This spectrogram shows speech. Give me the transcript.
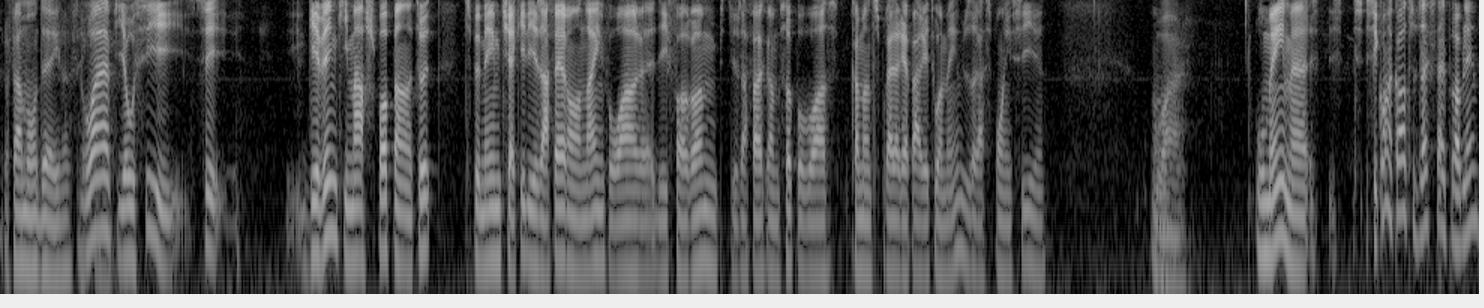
Je vais faire mon deuil, là. fait Ouais, puis il y a aussi, sais, Given qui marche pas pantoute, tu peux même checker des affaires online pour voir euh, des forums puis des affaires comme ça pour voir comment tu pourrais le réparer toi-même, je veux dire, à ce point-ci. euh. Ouais. Ou même, euh, c'est quoi encore, tu disais que c'était le problème?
